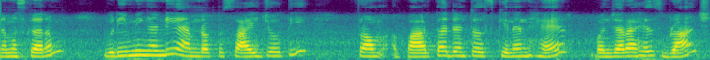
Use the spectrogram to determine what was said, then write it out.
Namaskaram. Good evening, Andy. I am Dr. Sai Jyoti from Partha Dental Skin and Hair, Banjara Hills branch.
